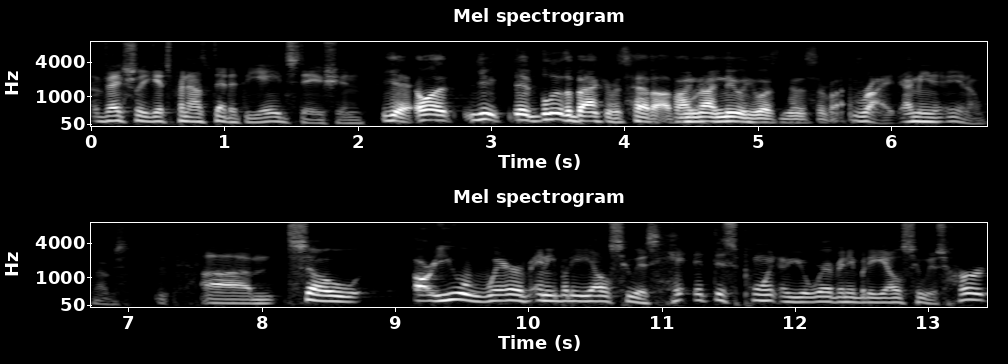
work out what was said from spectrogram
eventually gets pronounced dead at the aid station. Yeah, well, it, you, it blew the back of his head off. I, I knew he wasn't going to survive. Right. I mean, you know, I was. Um, so, are you aware of anybody else who is hit at this point? Are you aware of anybody else who is hurt?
